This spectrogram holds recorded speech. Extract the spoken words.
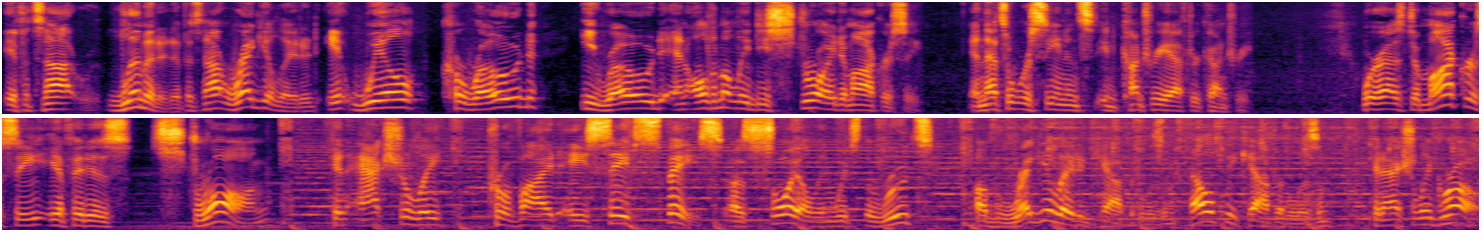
if it's not limited, if it's not regulated, it will corrode, erode, and ultimately destroy democracy. And that's what we're seeing in, in, country after country. Whereas democracy, if it is strong, can actually provide a safe space, a soil in which the roots of regulated capitalism, healthy capitalism, can actually grow.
